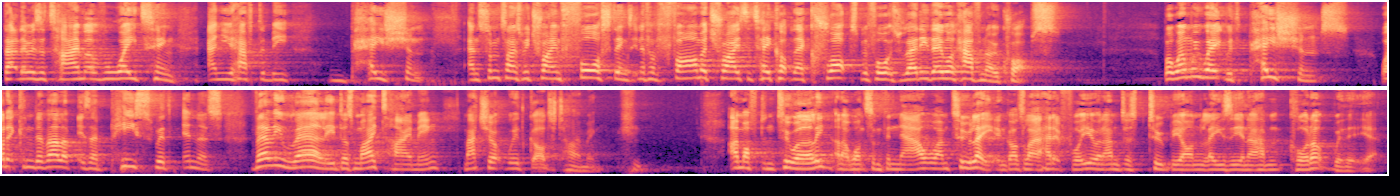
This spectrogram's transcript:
That there is a time of waiting and you have to be patient. And sometimes we try and force things. And if a farmer tries to take up their crops before it's ready, they will have no crops. But when we wait with patience, what it can develop is a peace within us. Very rarely does my timing match up with God's timing. I'm often too early and I want something now, or I'm too late and God's like, I had it for you and I'm just too beyond lazy and I haven't caught up with it yet.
